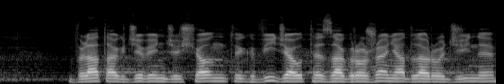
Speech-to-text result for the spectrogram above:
w latach dziewięćdziesiątych, widział te zagrożenia dla rodziny,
